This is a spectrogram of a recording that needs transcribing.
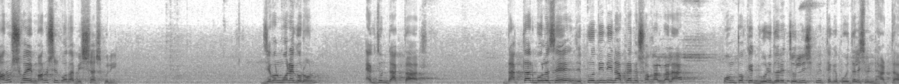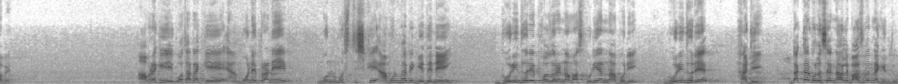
মানুষ হয়ে মানুষের কথা বিশ্বাস করি। যেমন মনে করুন, একজন ডাক্তার ডাক্তার বলেছে যে প্রতিদিন আপনাকে সকালবেলা কমপক্ষে ঘড়ি ধরে চল্লিশ মিনিট থেকে পঁয়তাল্লিশ মিনিট হাঁটতে হবে। আমরা কি এই কথাটাকে মনে প্রাণে, মন মস্তিষ্কে এমনভাবে গেঁথে নেই, ঘড়ি ধরে ফজরের নামাজ পড়ি আর না পড়ি, ঘড়ি ধরে হাঁটি। ডাক্তার বলেছে, নাহলে বাঁচবেন না কিন্তু।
